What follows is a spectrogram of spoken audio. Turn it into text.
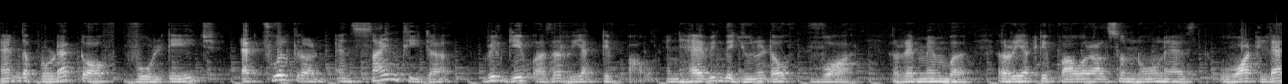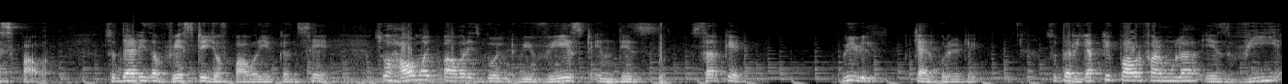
And the product of voltage actual current and sine theta will give us a reactive power. And having the unit of var remember reactive power also known as watt less power so that is a wastage of power you can say. So how much power is going to be waste in this circuit? We will calculate it. So the reactive power formula is vi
